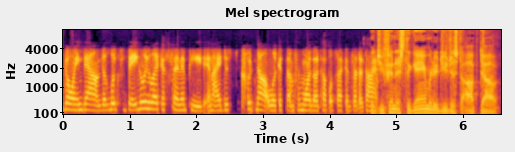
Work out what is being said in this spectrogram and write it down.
going down that looks vaguely like a centipede, and I just could not look at them for more than a couple seconds at a time. Did you finish the game or did you just opt out?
